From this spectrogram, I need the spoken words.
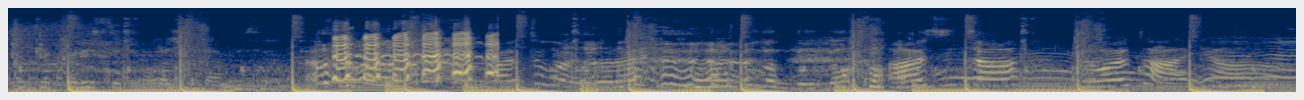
그렇게 그리스 좋아하신다면서요? 말투가 왜 그래? 말투건데 이거? 아 진짜 그 말투 아니야.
